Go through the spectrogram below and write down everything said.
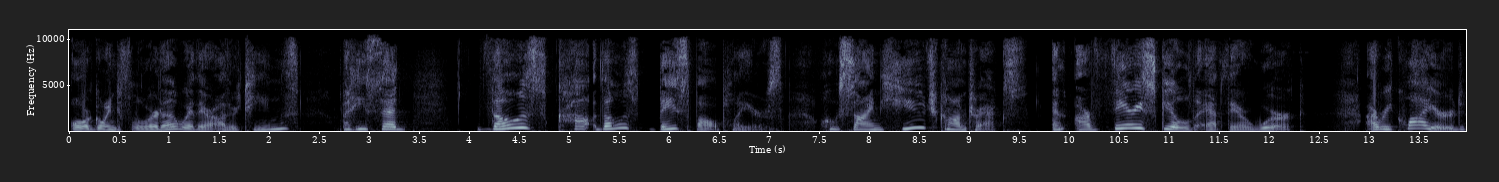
or going to Florida where there are other teams. But he said, those co- those baseball players who sign huge contracts and are very skilled at their work are required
